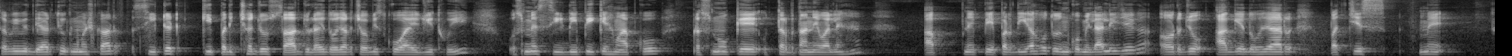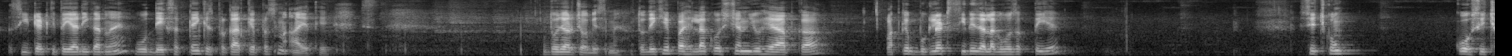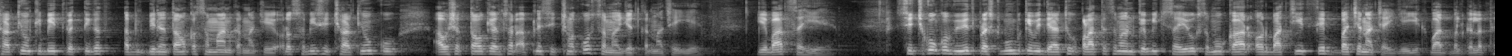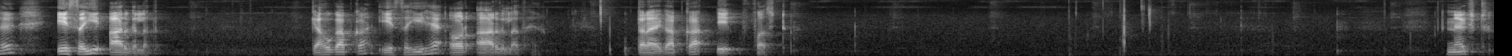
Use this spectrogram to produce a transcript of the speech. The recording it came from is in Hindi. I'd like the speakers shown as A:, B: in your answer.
A: सभी विद्यार्थियों को नमस्कार। सीटेट की परीक्षा जो सात जुलाई 2024 को आयोजित हुई, उसमें सीडीपी के हम आपको प्रश्नों के उत्तर बताने वाले हैं। आपने पेपर दिया हो तो उनको मिला लीजिएगा और जो आगे 2025 में सीटेट की तैयारी कर रहे हैं, वो देख सकते हैं किस प्रकार के प्रश्न आए थे 2024 में। तो देखिए, पहला क्वेश्चन जो है आपका, आपके बुकलेट सीरीज़ अलग हो सकती है। शिक्षकों को शिक्षार्थियों के बीच व्यक्तिगत अभिनेताओं का सम्मान करना चाहिए और सभी शिक्षार्थियों को आवश्यकताओं के अनुसार अपने शिक्षण को समायोजित करना चाहिए। ये बात सही है। शिक्षकों को विविध पृष्ठभूमि के विद्यार्थियों को पढ़ाते समय उनके बीच सहयोग, समूहकार और बातचीत से बचना चाहिए। ये बात बल गलत है। ए सही, आर गलत। क्या होगा आपका? ए सही है और आर गलत है। उत्तर आएगा आपका ए फ़र्स्ट। नेक्स्ट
